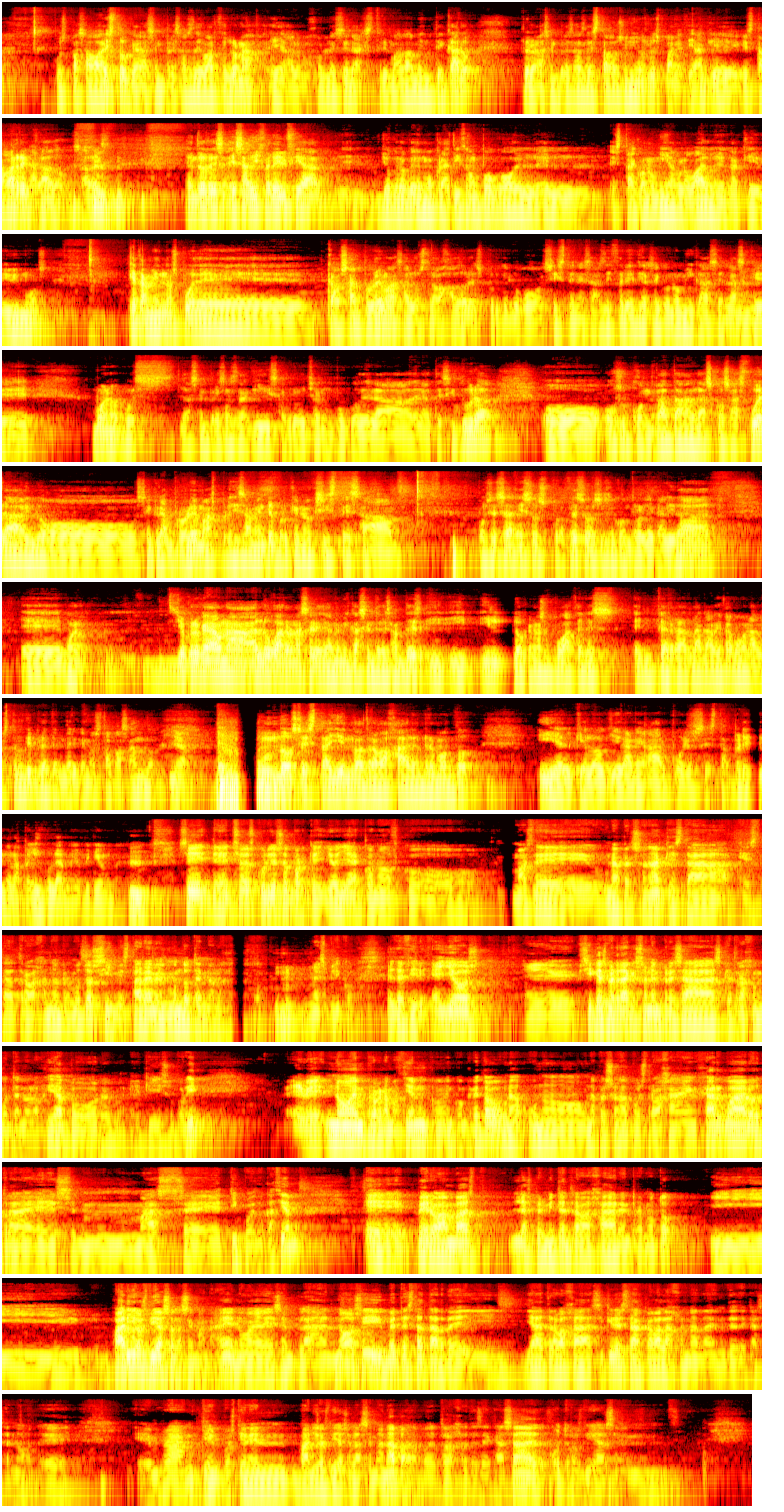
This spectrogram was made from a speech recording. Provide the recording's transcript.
pues pasaba esto, que a las empresas de Barcelona eh, a lo mejor les era extremadamente caro, pero a las empresas de Estados Unidos les parecía que, que estaba regalado, ¿sabes? Entonces, esa diferencia eh, yo creo que democratiza un poco el- el- esta economía global en la que vivimos, que también nos puede causar problemas a los trabajadores, porque luego existen esas diferencias económicas en las Mm. que, bueno, pues las empresas de aquí se aprovechan un poco de la, de la tesitura o, o subcontratan las cosas fuera y luego se crean problemas precisamente porque no existe esa, pues esa- esos procesos, ese control de calidad. Eh, bueno, yo creo que da una, lugar a una serie de dinámicas interesantes y, y- y lo que no se puede hacer es enterrar la cabeza como el avestruz y pretender que no está pasando. El mundo se está yendo a trabajar en remoto y el que lo quiera negar pues se está perdiendo la película, en mi opinión. Mm. Sí, de hecho es curioso porque yo ya conozco más de una persona que está, que está trabajando en remoto sin estar en el mundo tecnológico. Me explico. Es decir, ellos eh, sí que es verdad que son empresas que trabajan con tecnología por X o por Y. Eh, no en programación en, concreto, una, uno- una persona pues trabaja en hardware, otra es más eh, tipo educación, eh, pero ambas les permiten trabajar en remoto y varios días a la semana, ¿eh? no es en plan, no, sí, vete esta tarde y ya trabaja, si quieres acaba la jornada desde casa, no. En plan, tienen, pues tienen varios días a la semana para poder trabajar desde casa, otros días en,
